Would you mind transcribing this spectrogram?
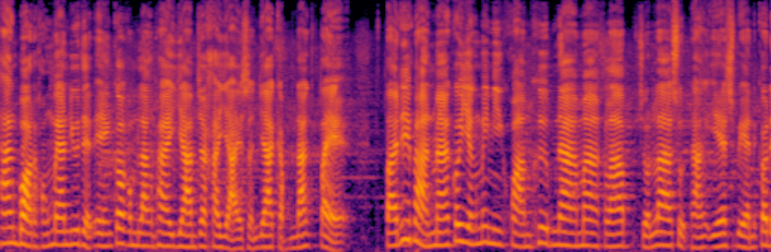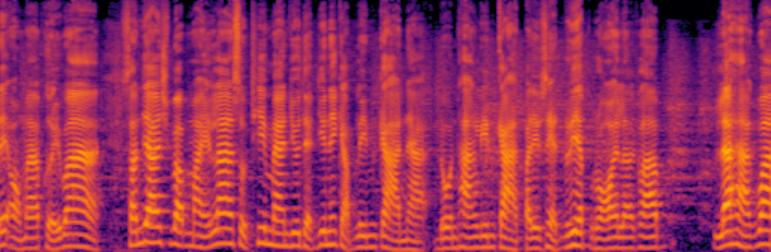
ทางบอร์ดของแมนยูเต็ดเองก็กำลังพยายามจะขยายสัญญากับนักเตะ แต่ที่ผ่านมาก็ยังไม่มีความคืบหน้ามากครับ จนล่าสุดทาง ESPN ก็ได้ออกมาเผยว่า สัญญาฉบับใหม่ล่าสุดที่แมนยูเต็ดยื่นให้กับลินการ์ดน่ะโดนทางลินการ์ดปฏิเสธเรียบร้อยแล้วครับ และหากว่า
